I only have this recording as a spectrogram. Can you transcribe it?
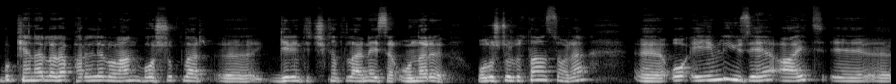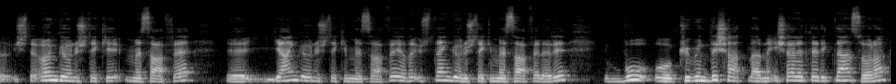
bu kenarlara paralel olan boşluklar, e, girinti çıkıntılar neyse onları oluşturduktan sonra e, o eğimli yüzeye ait e, işte ön görünüşteki mesafe, e, yan görünüşteki mesafe ya da üstten görünüşteki mesafeleri bu o, kübün dış hatlarına işaretledikten sonra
